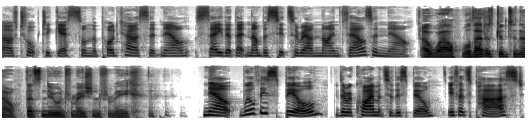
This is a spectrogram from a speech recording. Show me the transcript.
uh, I've talked to guests on the podcast that now say that that number sits around 9,000 now. Oh, wow. Well, that is good to know. That's new information for me. now, will this bill, the requirements of this bill, if it's passed,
